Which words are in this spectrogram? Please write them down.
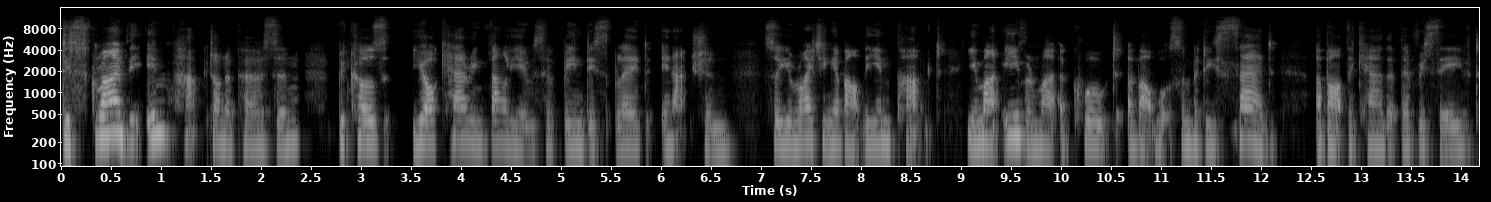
describe the impact on a person because your caring values have been displayed in action. So you're writing about the impact. You might even write a quote about what somebody said about the care that they've received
